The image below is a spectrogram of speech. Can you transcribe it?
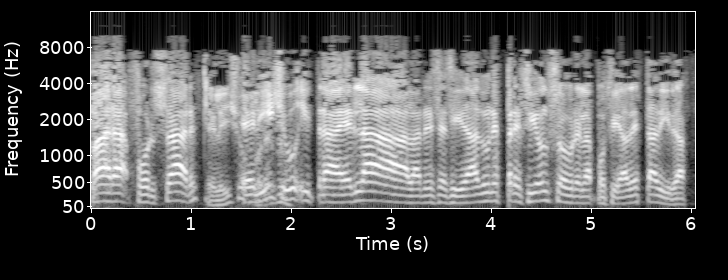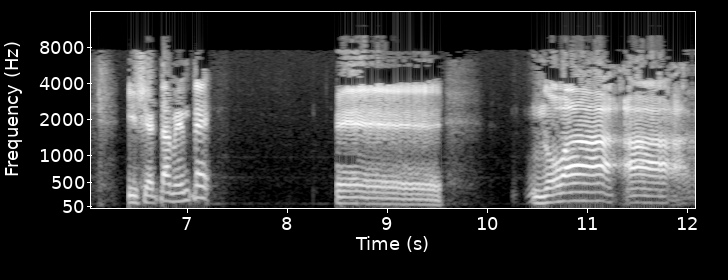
para forzar el issue, el issue y traer la, la necesidad de una expresión sobre la posibilidad de estadidad. Y ciertamente eh, no va a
